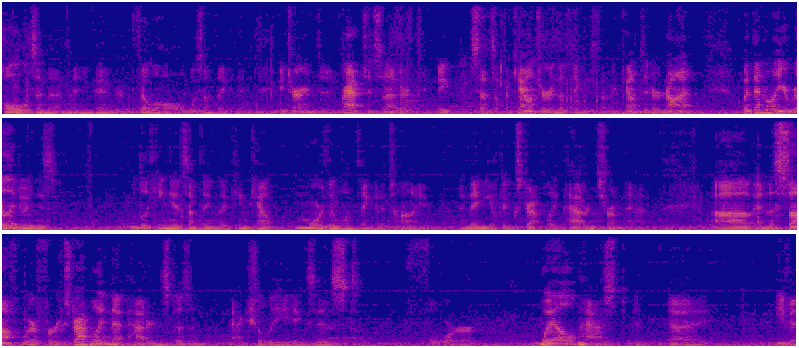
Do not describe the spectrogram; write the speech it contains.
holes in them, and you can either fill the hole with something, and then it turns and it ratchets, another it sets up a counter, and the thing is counted or not. But then all you're really doing is looking at something that can count more than one thing at a time, and then you have to extrapolate patterns from that. Uh, and the software for extrapolating that patterns doesn't actually exist for well past uh, even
